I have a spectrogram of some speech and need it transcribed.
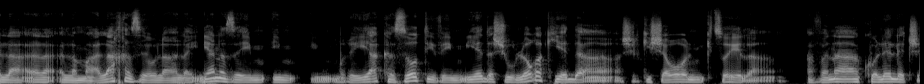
ל, ל, למהלך הזה או לעניין הזה עם, עם, עם ראייה כזאת ועם ידע שהוא לא רק ידע של כישרון מקצועי אלא הבנה כוללת ש...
